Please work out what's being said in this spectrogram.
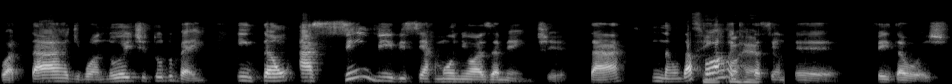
boa tarde, boa noite, tudo bem. Então, assim vive-se harmoniosamente, tá? Não da Sim, forma correto. que está sendo é, feita hoje,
